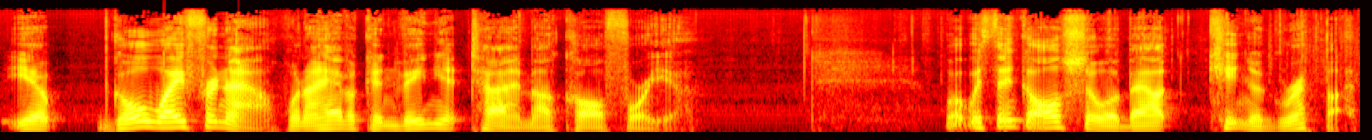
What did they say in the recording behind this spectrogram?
You know, go away for now. When I have a convenient time, I'll call for you. What we think also about King Agrippa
